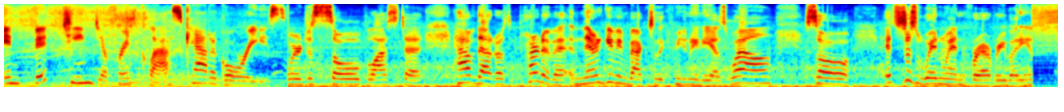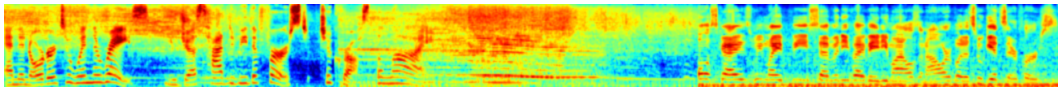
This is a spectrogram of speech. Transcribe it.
in 15 different class categories. We're just so blessed to have that as a part of it, and they're giving back to the community as well. So it's just win-win for everybody. And in order to win the race, you just had to be the first to cross the line. Most guys, we might be 75, 80 miles an hour, but it's who gets there first.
